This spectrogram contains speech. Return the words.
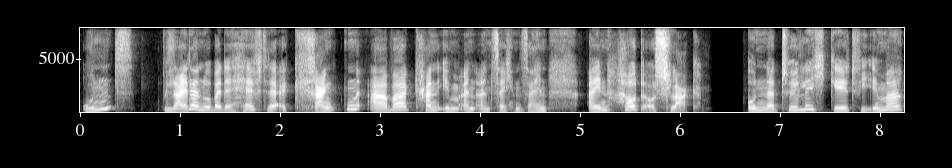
und leider nur bei der Hälfte der Erkrankten, aber kann eben ein Anzeichen sein, ein Hautausschlag. Und natürlich gilt wie immer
